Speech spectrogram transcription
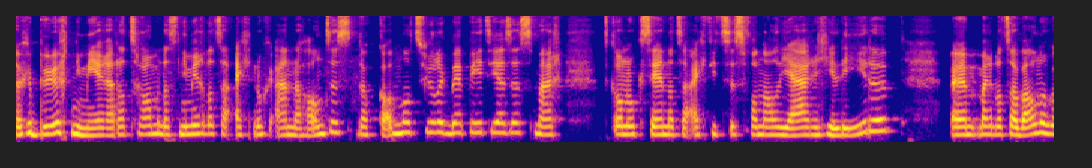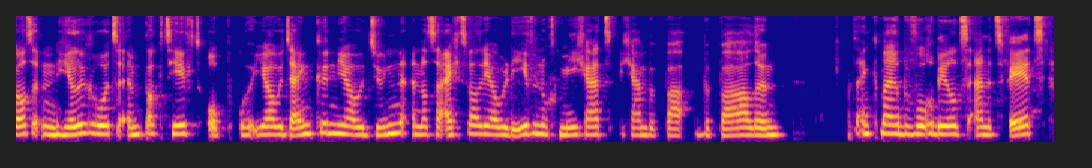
dat gebeurt niet meer. Hè, dat trauma, dat is niet meer dat dat echt nog aan de hand is. Dat kan natuurlijk bij PTSS, maar het kan ook zijn dat dat echt iets is van al jaren geleden. Um, maar dat dat wel nog altijd een hele grote impact heeft op jouw denken, jouw doen, en dat dat echt wel jouw leven nog mee gaat gaan bepalen. Denk maar bijvoorbeeld aan het feit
